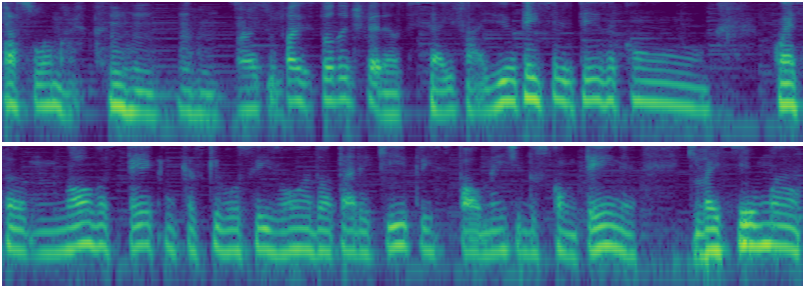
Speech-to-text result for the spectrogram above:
para sua marca. Uhum, uhum. Isso faz toda a diferença. Isso aí faz. E eu tenho certeza com, com essas novas técnicas que vocês vão adotar aqui, principalmente dos containers, que vai ser uma,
